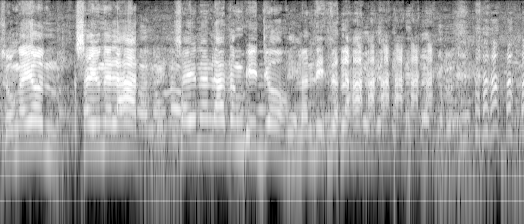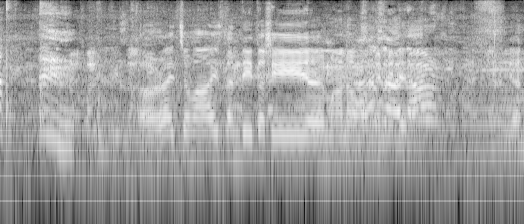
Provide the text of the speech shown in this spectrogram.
So ngayon, sa'yo na lahat. Sa'yo na lahat ng video. Nandito na. Alright, so mga guys, nandito si uh, mga ano, mamimili na. Yan.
